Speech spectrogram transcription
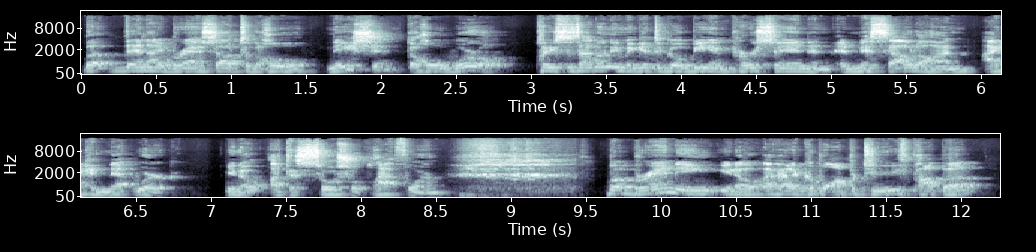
But then i branched out to the whole nation the whole world places i don't even get to go be in person and, and miss out on. I can network you know at this social platform but branding, you know, I've had a couple opportunities pop up.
